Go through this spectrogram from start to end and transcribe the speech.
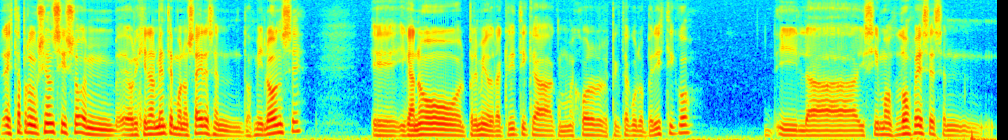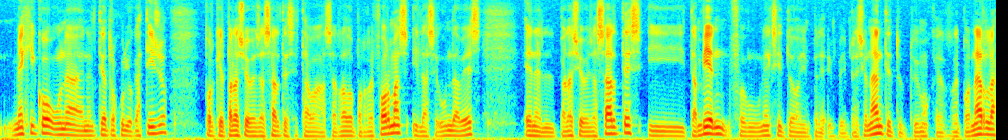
Esta producción se hizo eh, originalmente en Buenos Aires en 2011 eh, y ganó el premio de la crítica como mejor espectáculo operístico y la hicimos dos veces en México, una en el Teatro Julio Castillo, porque el Palacio de Bellas Artes estaba cerrado por reformas, y la segunda vez en el Palacio de Bellas Artes, y también fue un éxito impresionante, tuvimos que reponerla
